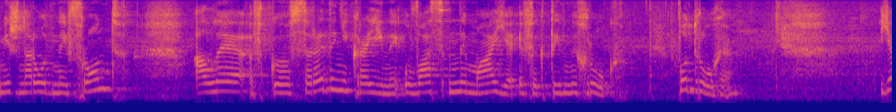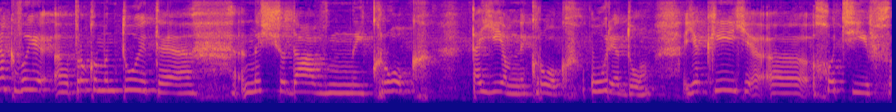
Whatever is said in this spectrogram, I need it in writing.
міжнародний фронт. Але всередині країни у вас немає ефективних рук. По-друге, як ви прокоментуєте нещодавний крок, таємний крок уряду, який е, хотів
